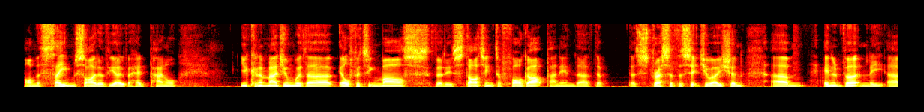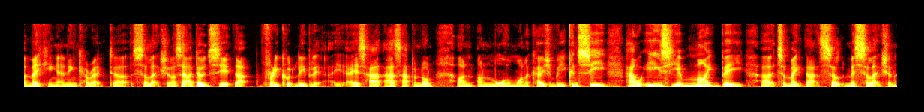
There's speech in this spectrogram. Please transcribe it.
on the same side of the overhead panel. You can imagine with a ill-fitting mask that is starting to fog up and in the, the, the stress of the situation, um, inadvertently uh, making an incorrect uh, selection. I say I don't see it that frequently, but it, has happened on, on, on more than one occasion. But you can see how easy it might be uh, to make that misselection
